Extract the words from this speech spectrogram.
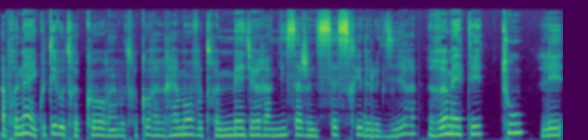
Apprenez à écouter votre corps. Hein. Votre corps est vraiment votre meilleur ami, ça je ne cesserai de le dire. Remettez tous les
